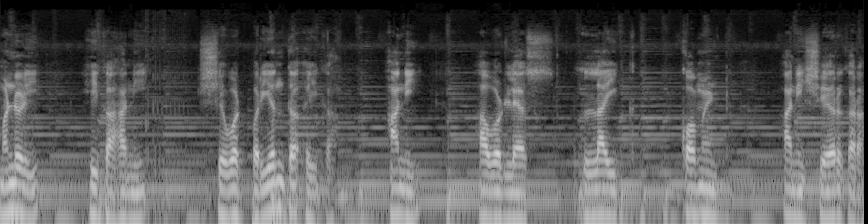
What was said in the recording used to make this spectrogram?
मंडळी ही कहाणी शेवटपर्यंत ऐका आणि आवडल्यास लाईक कॉमेंट आणि शेअर करा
